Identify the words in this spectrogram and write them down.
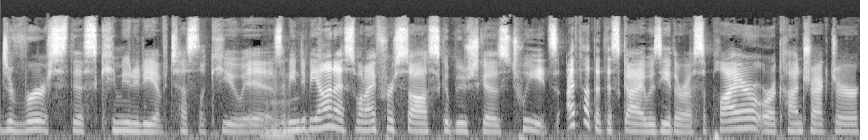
diverse this community of Tesla Q is. I mm-hmm. mean, to be honest, when I first saw Skabooshka's tweets, I thought that this guy was either a supplier or a contractor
